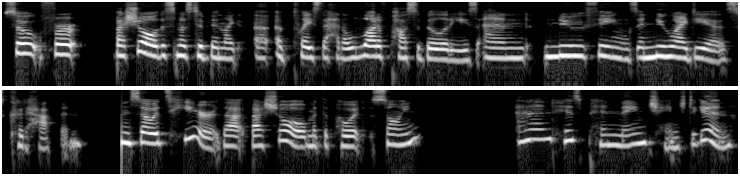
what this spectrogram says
So for Basho, this must have been like a, a, place that had a lot of possibilities and new things and new ideas could happen. And so it's here that Basho met the poet Soin, and his pen name changed again.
